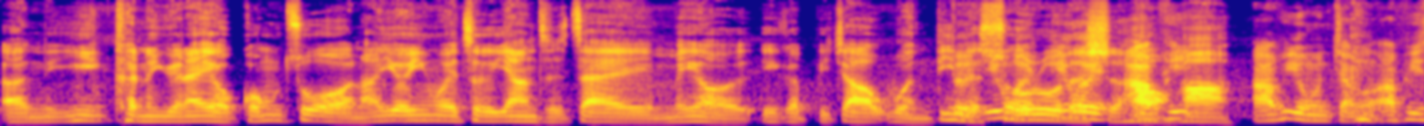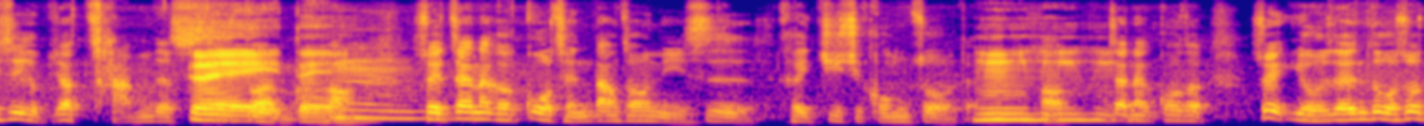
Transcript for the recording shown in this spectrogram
呃，你可能原来有工作，然后又因为这个样子，在没有一个比较稳定的收入的时候啊，RP 我们讲过，RP 是一个比较长的时段，对对，所以在那个过程当中，你是可以继续工作的，嗯，好，在那个工作，所以有人如果说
